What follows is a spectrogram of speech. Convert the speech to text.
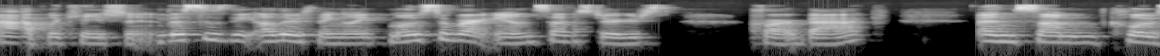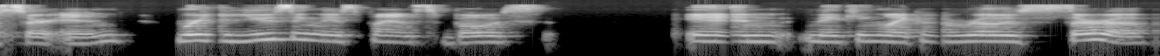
application. This is the other thing like most of our ancestors far back and some closer in were using these plants both in making like a rose syrup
